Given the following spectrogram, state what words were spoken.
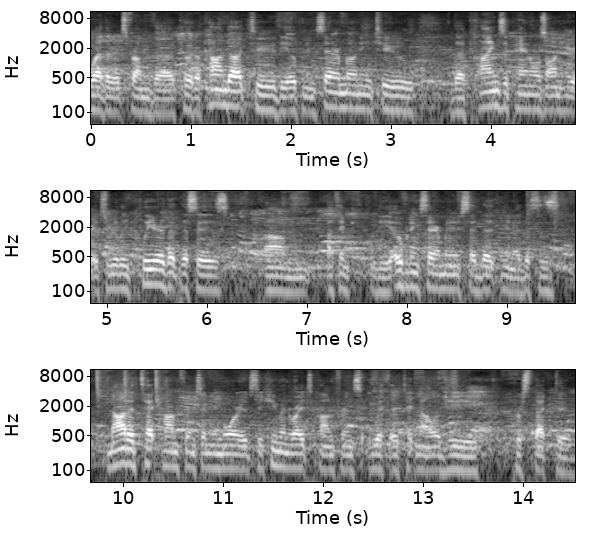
whether it's from the code of conduct to the opening ceremony to the kinds of panels on here. It's really clear that this is. Um, I think the opening ceremony said that you know this is not a tech conference anymore. It's a human rights conference with a technology perspective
